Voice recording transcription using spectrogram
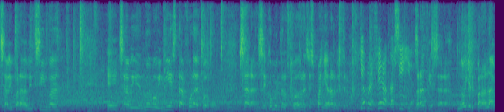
Xavi para David Silva. eh, Xavi de nuevo, Iniesta fuera de juego. Sara, se come entre los jugadores de España al árbitro. Yo prefiero a Casillas. Gracias, Sara. Neuer para Lam.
